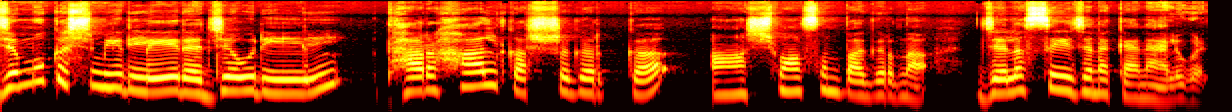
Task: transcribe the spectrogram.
ജമ്മു കശ്മീരിലെ രജൌരിയിൽ ധർഹാൽ കർഷകർക്ക് ആശ്വാസം പകർന്ന ജലസേചന കനാലുകൾ.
